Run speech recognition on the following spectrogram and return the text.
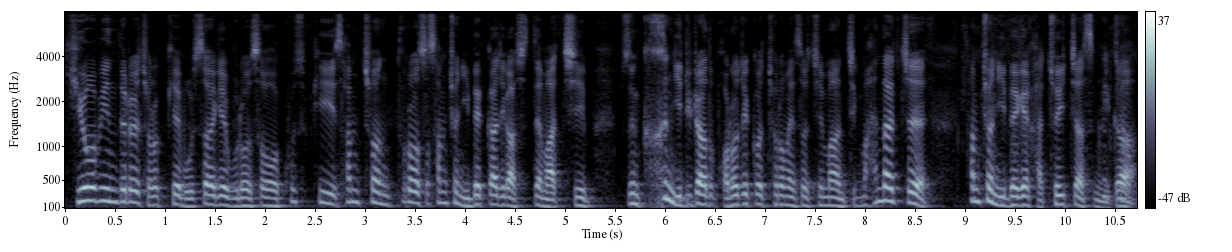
기업인들을 저렇게 못 살게 굴어서 코스피 3천 뚫어서 3,200까지 갔을 때 마치 무슨 큰 일이라도 벌어질 것처럼 했었지만 지금 한 달째 3,200에 갇혀 있지 않습니까?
